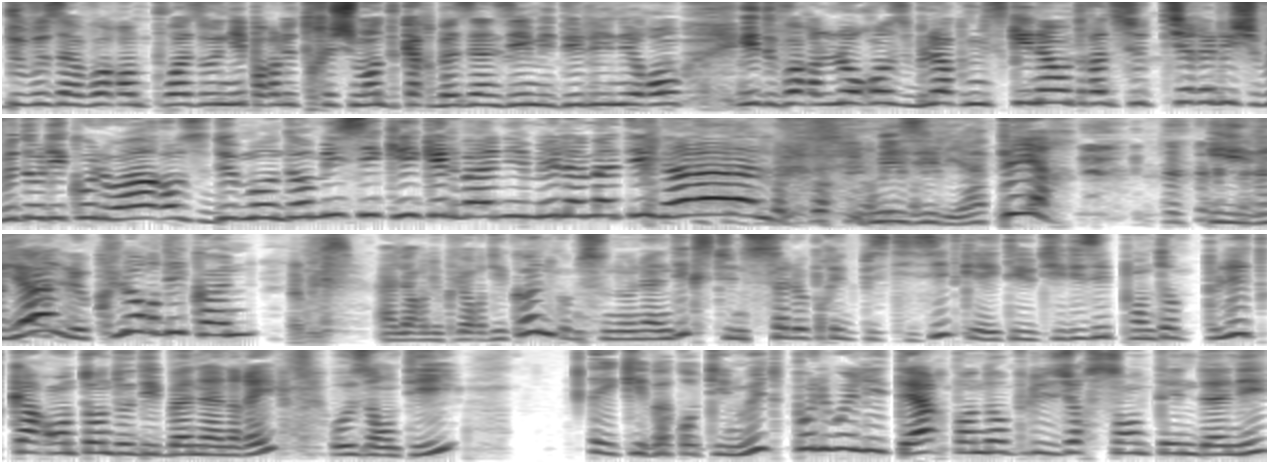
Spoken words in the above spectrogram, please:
de vous avoir empoisonné par le trichement de carbazenzime et des et de voir Laurence Bloch Miskina en train de se tirer les cheveux dans les couloirs en se demandant mais c'est qui qu'elle va animer la matinale? Mais il y a pire il y a le chlordécone. Ah oui. Alors le chlordécone, comme son nom l'indique, c'est une saloperie de pesticide qui a été utilisée pendant plus de 40 ans dans des bananeries aux Antilles et qui va continuer de polluer les terres pendant plusieurs centaines d'années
